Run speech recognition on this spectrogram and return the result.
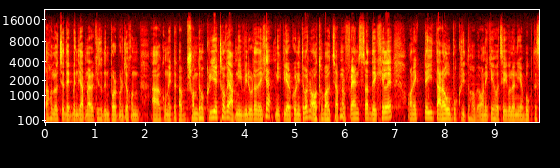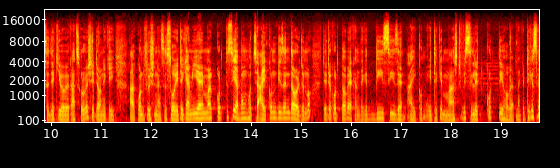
তাহলে হচ্ছে দেখবেন যে আপনার কিছুদিন পর পর যখন কোনো একটা সন্দেহ ক্রিয়েট হবে, আপনি ভিডিওটা দেখে আপনি ক্লিয়ার করে নিতে পারেন। অথবা হচ্ছে আপনার ফ্রেন্ডসরা দেখলে অনেকটাই তারাও উপকৃত হবে। অনেকে হচ্ছে এগুলো নিয়ে ভুগতেছে যে কীভাবে কাজ করবে, সেটা অনেকেই কনফিউশন আছে। সো এটাকে আমি ইআই মার্ক করতেছি এবং হচ্ছে আইকন ডিজাইন দেওয়ার জন্য যেটা করতে হবে, এখান থেকে দিস ইজ অ্যান আইকন এটাকে মাস্ট বি সিলেক্ট করতেই হবে আপনাকে, ঠিক আছে?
